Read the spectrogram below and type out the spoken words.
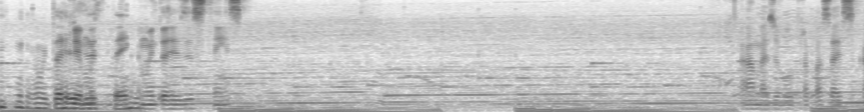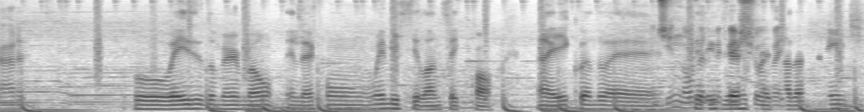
Muita cria mu- resistência. muita resistência. Ah, mas eu vou ultrapassar esse cara. O Waze do meu irmão, ele é com um MC lá, não sei qual. Aí quando é. De novo ele me fechou, velho. reportado à frente,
